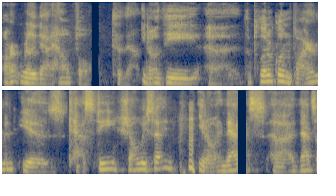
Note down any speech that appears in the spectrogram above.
aren't really that helpful to them. You know, the uh, the political environment is testy, shall we say? you know, and that's uh, that's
